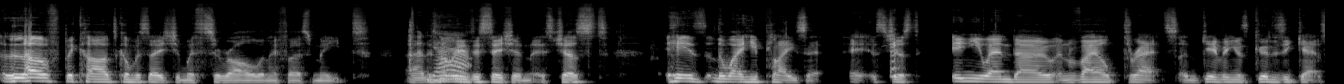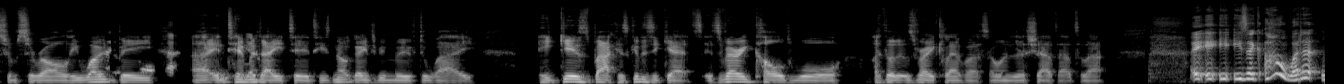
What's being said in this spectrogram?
love Picard's conversation with Sirol when they first meet. And it's not really a decision, it's just his the way he plays it. It's just innuendo and veiled threats and giving as good as he gets from Sirol. He won't be uh, intimidated. He's not going to be moved away. He gives back as good as he gets. It's very Cold War. I thought it was very clever, so I wanted to shout out to that. He's like, oh, what a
